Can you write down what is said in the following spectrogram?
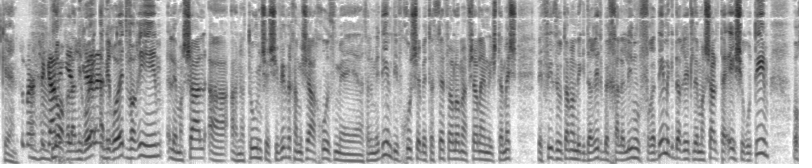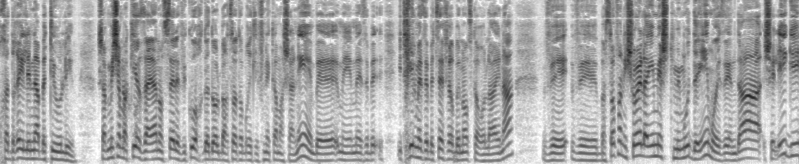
כן. זאת אומרת שגם לא, אבל אני רואה, אני רואה דברים, למשל, הנתון ש-75% מהתלמידים דיווחו שבית הספר לא מאפשר להם להשתמש לפי זהותם המגדרית בחללים מופרדים מגדרית, למשל תאי שירותים או חדרי לינה בטיולים. עכשיו, מי שמכיר, זה היה נושא לוויכוח גדול בארצות הברית לפני כמה שנים, התחיל מאיזה בית ספר בנורס קרוליינה, ובסוף אני שואל האם יש תמימות דעים או איזו עמדה של איגי,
